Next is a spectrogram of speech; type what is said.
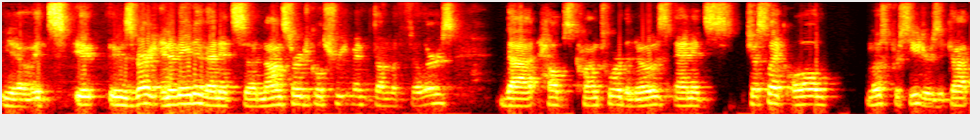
You know, it's it, it was very innovative and it's a non-surgical treatment done with fillers that helps contour the nose and it's just like all most procedures it got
